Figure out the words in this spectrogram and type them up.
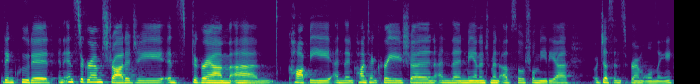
it included an Instagram strategy, Instagram um, copy, and then content creation, and then management of social media, just Instagram only.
